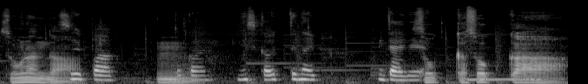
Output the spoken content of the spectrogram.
そうなんだ。スーパうんーとかにしか売ってないみたいで。そっかそっか。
